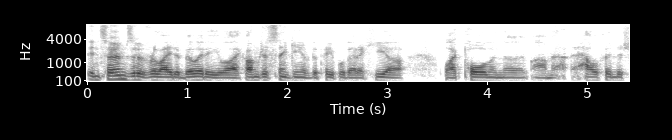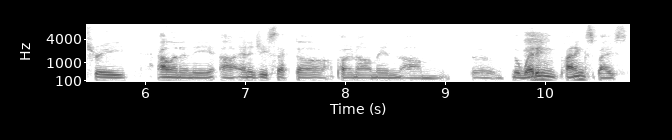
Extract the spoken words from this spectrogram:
in terms of relatability, like I'm just thinking of the people that are here, like Paul in the um, health industry, Alan in the uh, energy sector, Poonam in um, the, the wedding planning space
